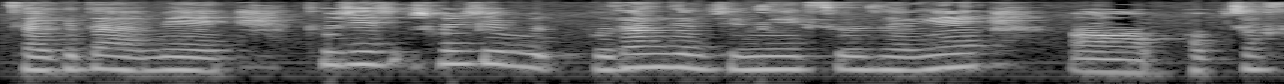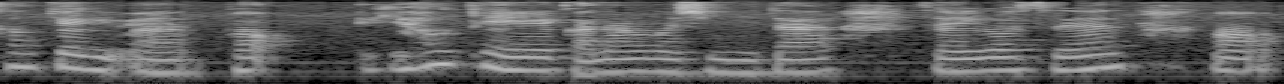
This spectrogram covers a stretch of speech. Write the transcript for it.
자, 그 다음에 토지 손실 보상금 증액 소송의 어, 법적 성격이 아, 법, 형태에 관한 것입니다. 자, 이것은 어,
